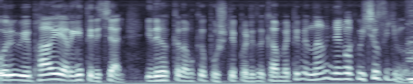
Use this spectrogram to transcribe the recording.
ഒരു വിഭാഗം ഇറങ്ങി തിരിച്ചാൽ ഇതിനൊക്കെ നമുക്ക് പുഷ്ടിപ്പെടുത്തിക്കാൻ പറ്റും എന്നാണ് ഞങ്ങൾക്ക് വിശ്വസിക്കുന്നത്.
